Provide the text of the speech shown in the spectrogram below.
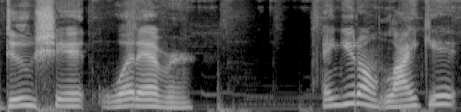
do shit, whatever, and you don't like it,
